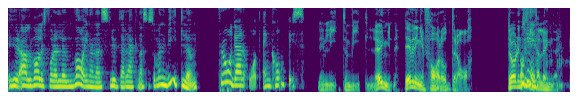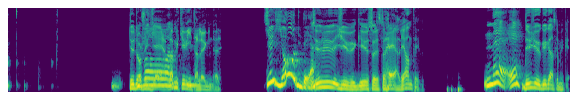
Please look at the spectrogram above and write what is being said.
hur allvarligt får en lögn vara innan den slutar räknas som en vit lögn? Frågar åt en kompis. Det är en liten vit lögn. Det är väl ingen fara att dra? Drar du inte Okej. vita lögner? Du drar så jävla mycket vita lögner. Gör jag det? Du ljuger ju så det står härligan till. Nej, Du ljuger ju ganska mycket.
